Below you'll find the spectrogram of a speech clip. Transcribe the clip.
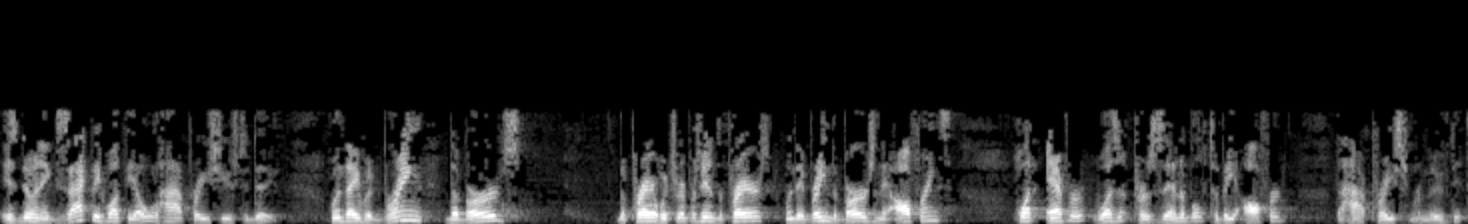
is doing exactly what the old high priest used to do. When they would bring the birds, the prayer which represented the prayers, when they bring the birds and the offerings, whatever wasn't presentable to be offered, the high priest removed it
